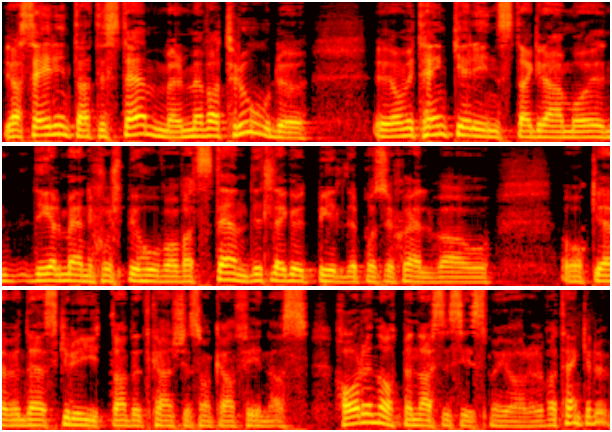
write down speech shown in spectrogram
Jag säger inte att det stämmer, men vad tror du? Eh, om vi tänker Instagram och en del människors behov av att ständigt lägga ut bilder på sig själva och, och även det här skrytandet kanske som kan finnas. Har det något med narcissism att göra? Vad tänker du?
